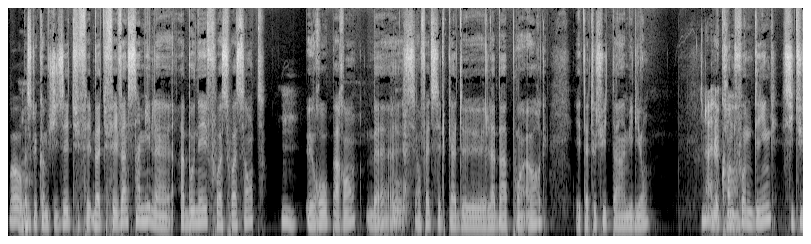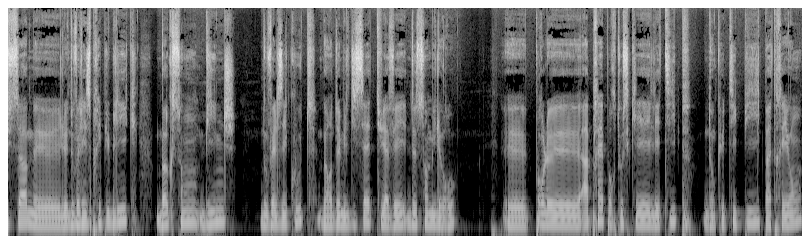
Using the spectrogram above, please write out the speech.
Wow. Parce que comme je disais, tu fais, bah, tu fais 25 000 euh, abonnés fois 60 Hmm. euros par an. Bah, c'est en fait c'est le cas de là-bas.org et tu as tout de suite à 1 million. Ah, le crowdfunding, si tu sommes euh, le nouvel esprit public, Boxon, Binge, Nouvelles Écoutes, bah, en 2017 tu avais 200 000 euros. Euh, pour le après pour tout ce qui est les types, donc Tipeee, Patreon,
